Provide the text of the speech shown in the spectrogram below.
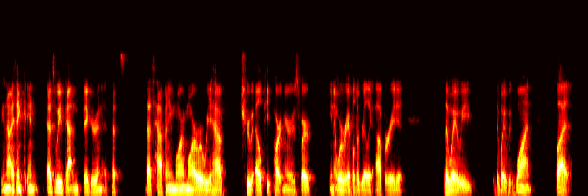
you know, I think in as we've gotten bigger, and that's that's happening more and more, where we have true LP partners where you know we're able to really operate it the way we the way we want but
